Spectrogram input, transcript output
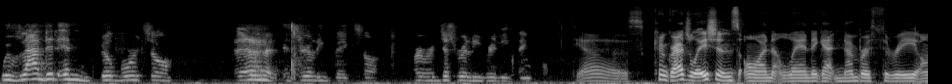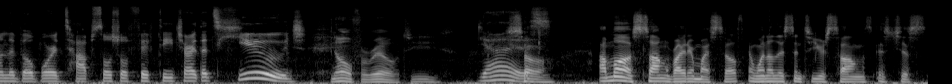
we've landed in Billboard, so uh, it's really big. So we're just really, really thankful. Yes. Congratulations on landing at number three on the Billboard Top Social 50 chart. That's huge. No, for real. Jeez. Yes. so I'm a songwriter myself and when I listen to your songs it's just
